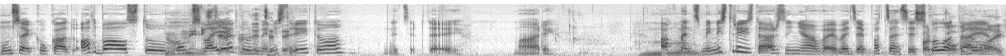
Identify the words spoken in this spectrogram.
mums vajag kaut kādu atbalstu, nu, mums vajag, un ministrija to nedzirdēja. Māri. Mm. akmens ministrijas dārziņā, vai vajadzēja pacensties skolotājiem?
